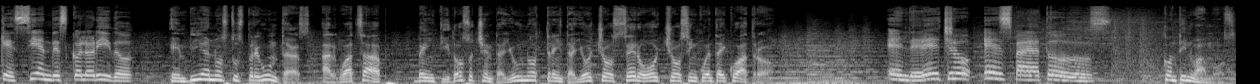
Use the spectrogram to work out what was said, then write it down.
que 100 descolorido. Envíanos tus preguntas al WhatsApp 2281 380854. El derecho es para todos. Continuamos.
